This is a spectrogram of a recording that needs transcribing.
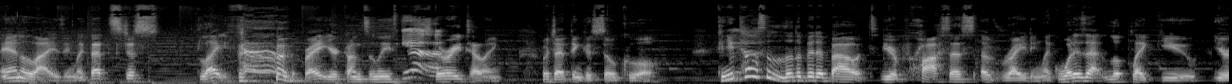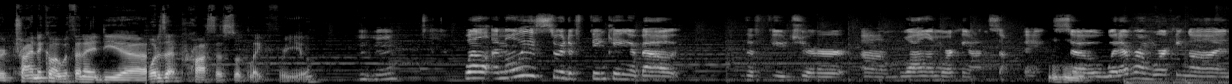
analyzing. Like that's just life, right? You're constantly Yeah. storytelling, which I think is so cool. Can you tell us a little bit about your process of writing? Like, what does that look like? You you're trying to come up with an idea. What does that process look like for you? hmm Well, I'm always sort of thinking about the future um, while I'm working on something. Mhm. So, whatever I'm working on,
